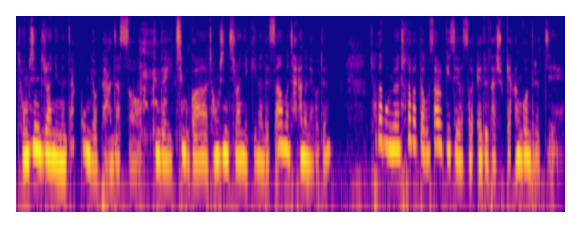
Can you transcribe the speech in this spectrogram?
정신질환 있는 짝꿍 옆에 앉았어. 근데 이 친구가 정신질환이 있긴 한데 싸움은 잘하는 애거든. 쳐다보면 쳐다봤다고 싸울 기세여서 애들 다 쉽게 안 건드렸지.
